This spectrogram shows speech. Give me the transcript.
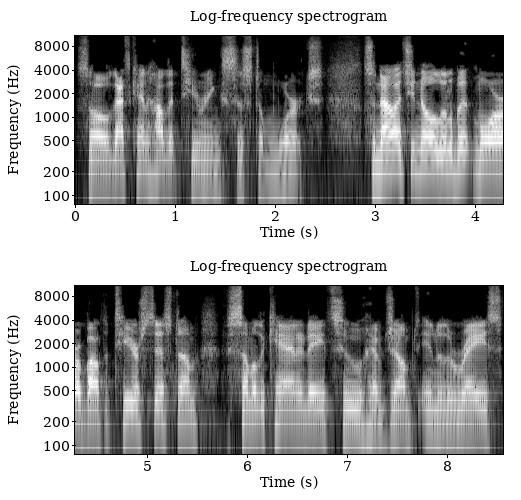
So that's kind of how the tiering system works. So now that you know a little bit more about the tier system, some of the candidates who have jumped into the race,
